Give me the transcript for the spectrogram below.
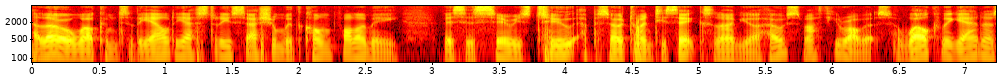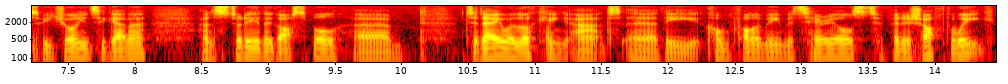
Hello and welcome to the LDS study session with Come Follow Me. This is Series 2, Episode 26, and I'm your host, Matthew Roberts. Welcome again as we join together and study the Gospel. Um, today we're looking at uh, the Come Follow Me materials to finish off the week.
